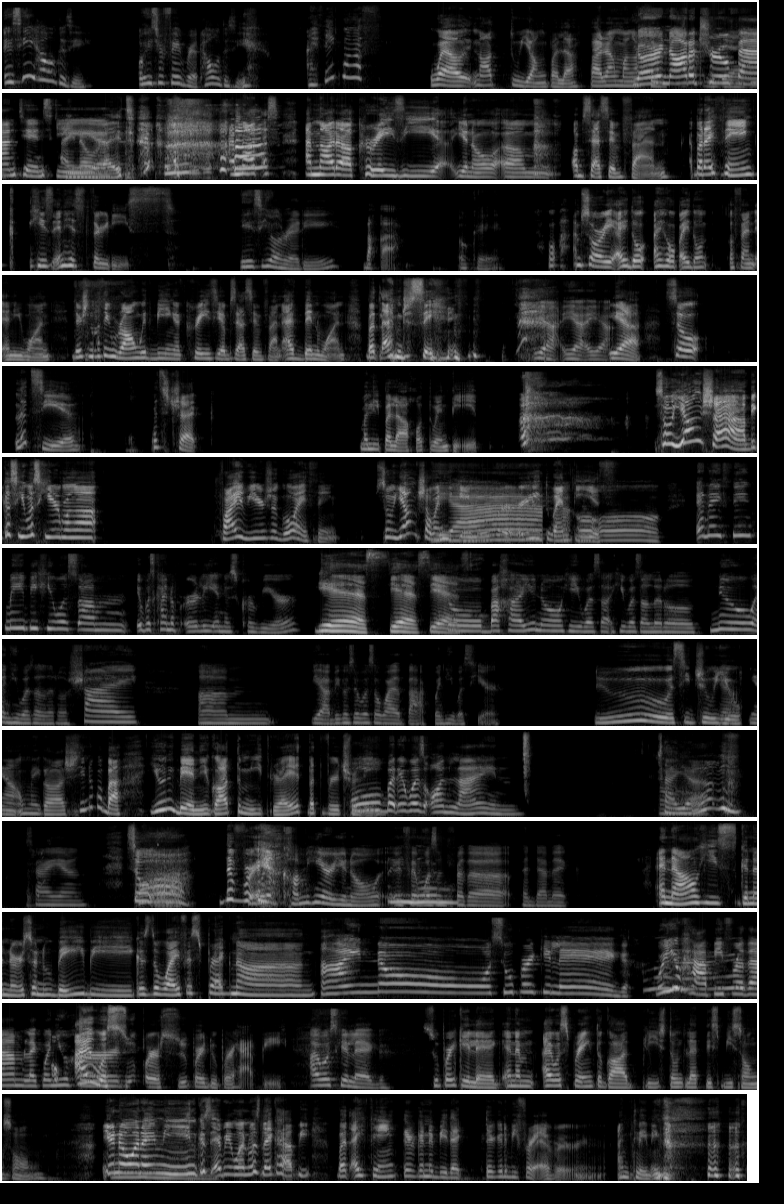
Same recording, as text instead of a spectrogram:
Is he? How old is he? Oh, he's your favorite. How old is he? I think mga, f- well, not too young pala. Parang mga You're 50 not a true again. fan, Tinsky. I know, right? I'm not. as- I'm not a crazy, you know, um, obsessive fan. But I think he's in his thirties. Is he already? Baka. Okay. Oh, I'm sorry. I don't. I hope I don't offend anyone. There's nothing wrong with being a crazy obsessive fan. I've been one, but I'm just saying. Yeah, yeah, yeah. Yeah. So, let's see. Let's check. Mali pala ako, 28. So, young siya because he was here mga five years ago, I think. So, young siya when he came over. Early Yeah, 20s. oo. And I think maybe he was um it was kind of early in his career. Yes, yes, yes. So baka you know he was a, he was a little new and he was a little shy. Um yeah, because it was a while back when he was here. Ooh, si Juyu. Yeah. oh my gosh. Sino pa ba? Hyun Bin, you got to meet, right? But virtually. Oh, but it was online. Sayang. Sayang. So, Ah, the he ver- would have come here, you know, if it wasn't for the pandemic. And now he's gonna nurse a new baby because the wife is pregnant. I know. Super kilig. Were you happy for them? Like when Oh, you heard I was super, super duper happy. I was kilig. Super kilig. And I'm, I was praying to God, please don't let this be song song. You know what I mean? Because Mm. everyone was like happy. But I think they're gonna be like they're gonna be forever. I'm claiming that.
